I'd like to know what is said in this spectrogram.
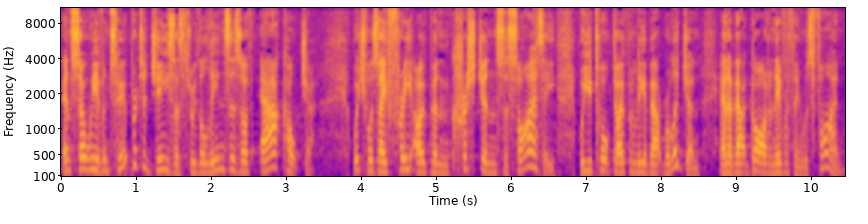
And so we have interpreted Jesus through the lenses of our culture, which was a free, open Christian society where you talked openly about religion and about God and everything was fine.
